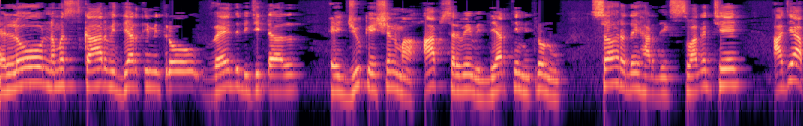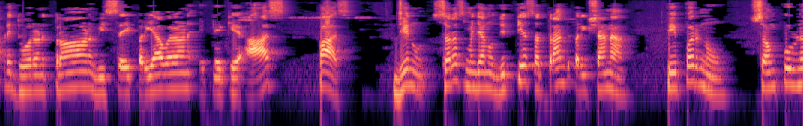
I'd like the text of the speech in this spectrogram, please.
હેલો, નમસ્કાર વિદ્યાર્થી મિત્રો. વૈદ ડિજિટલ એજ્યુકેશનમાં આપ સર્વે વિદ્યાર્થી મિત્રોનું સહૃદય હાર્દિક સ્વાગત છે. આજે આપણે ધોરણ ત્રણ વિષય પર્યાવરણ એટલે કે આસ પાસ, જેનું સરસ મજાનું દ્વિતીય સત્રાંત પરીક્ષાના પેપરનું સંપૂર્ણ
